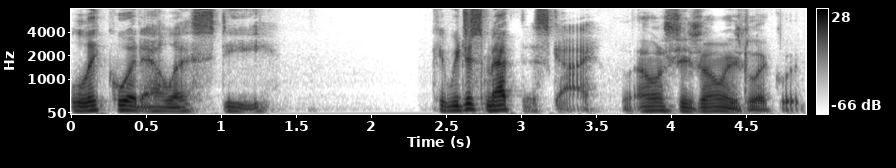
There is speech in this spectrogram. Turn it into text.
liquid LSD." Okay, we just met this guy. LSD's always liquid.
